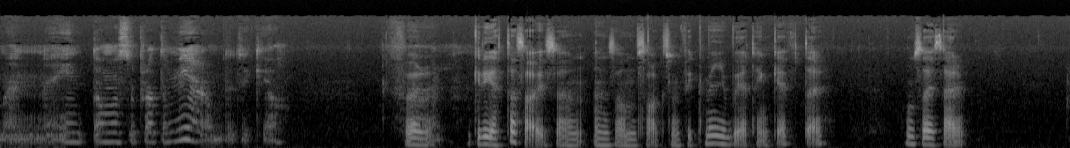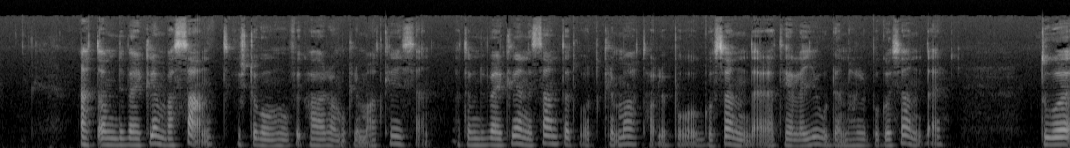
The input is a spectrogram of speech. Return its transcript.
Men inte, de måste prata mer om det, tycker jag. För Greta sa ju en, en sån sak som fick mig att börja tänka efter. Hon sa ju så här att om det verkligen var sant, första gången hon fick höra om klimatkrisen, att om det verkligen är sant att vårt klimat håller på att gå sönder, att hela jorden håller på att gå sönder, då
